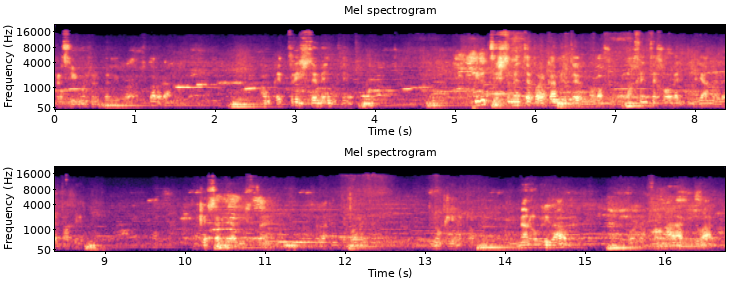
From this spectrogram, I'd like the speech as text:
recibimos el periódico de Astorga. Aunque tristemente, digo tristemente por el cambio tecnológico, la gente joven ya no lee papel. Hay que ser realista, ¿eh? la gente joven no quiere papel. Me han obligado, por la forma de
